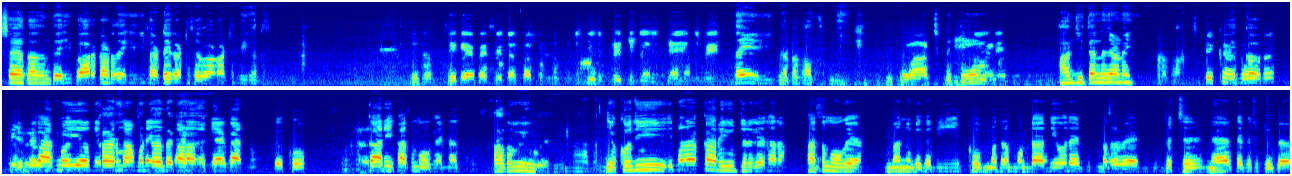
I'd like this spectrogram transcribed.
ਸਹਾਇਤਾ ਦਿੰਦੇ ਸੀ ਬਾਹਰ ਕੱਢਦੇ ਸੀ ਸਾਢੇ ਕੁ ਅੱਠ ਸਵਾ ਕੁ ਅੱਠ ਦੀ ਗੱਲ। ਜਦੋਂ ਉੱਥੇ ਗਿਆ ਵੈਸੇ ਗੱਲਬਾਤ ਤੁਹਾਨੂੰ ਹੋਈ ਸੀ ਉੱਪਰ ਕਿੱਦਾਂ ਲੱਗਿਆ ਜਿਵੇਂ ਨਹੀਂ ਜੀ ਗੱਲਬਾਤ ਨਹੀਂ। ਪਰਿਵਾਰ ਚ ਕਿੰਨੇ ਨੇ ਹਾਂਜੀ ਤਿੰਨ ਜਾਣੇ। ਸੀ ਪਰਿਵਾਰ ਚ ਇੱਕ ਘਰ ਨੂੰ ਦੇਖੋ ਘਰ ਨੂੰ ਸਾਹਮਣੇ ਬੰਦਾ ਤਾਲਾ ਲੱਗਿਆ ਘਰ ਨੂੰ। ਦੇਖੋ। ਘਰ ਹੀ ਖਤਮ ਹੋ ਗਿਆ ਇਹਨਾਂ ਦਾ। ਖਤਮ ਹੀ ਹੋ ਗਿਆ ਜੀ ਇਹਨਾਂ ਦਾ। ਦੇਖੋ ਜੀ ਇਹਨਾਂ ਦਾ ਘਰ ਹੀ ਉੱਜੜ ਗਿਆ ਸਾਰਾ ਖਤਮ ਹੋ ਗਿਆ। ਮੰਨ ਕੇ ਚੱਲੀ ਇੱਕ ਮਤਲਬ ਮੁੰਡਾ ਦੀ ਉਹਦੇ ਮਤਲਬ ਵਿੱਚ ਨਹਿਰ ਦੇ ਵਿੱਚ ਡੁੱਬਿਆ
